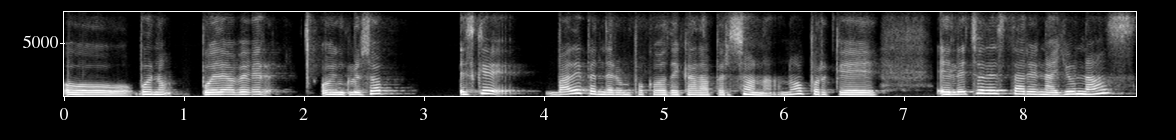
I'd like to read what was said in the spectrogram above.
o bueno, puede haber, o incluso es que va a depender un poco de cada persona, ¿no? Porque el hecho de estar en ayunas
